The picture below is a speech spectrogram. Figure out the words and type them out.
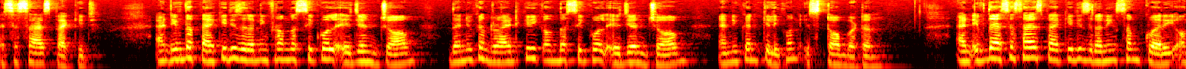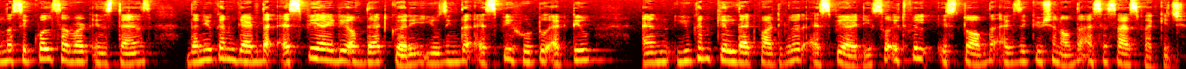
SSIS package. And if the package is running from the SQL agent job, then you can right click on the SQL agent job and you can click on stop button. And if the SSIS package is running some query on the SQL Server instance, then you can get the SP ID of that query using the SP who2 active and you can kill that particular SPID so it will stop the execution of the SSIS package.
